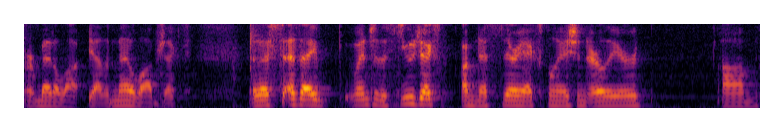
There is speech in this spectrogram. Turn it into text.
or metal. yeah, the metal object. As I, as I went to this huge ex- unnecessary explanation earlier, um,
